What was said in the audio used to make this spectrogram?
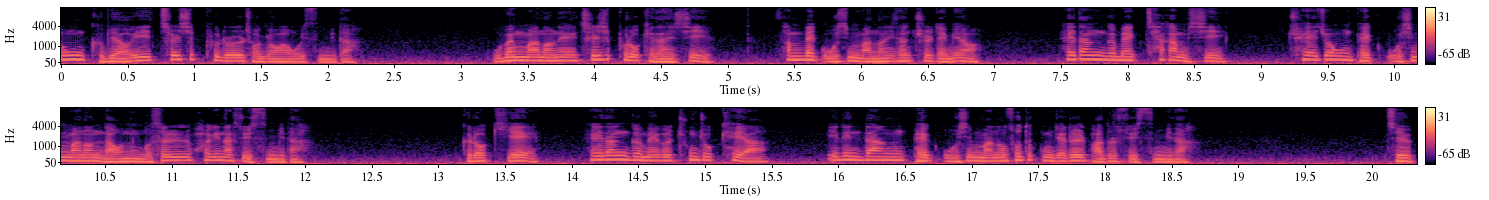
총 급여의 70%를 적용하고 있습니다. 500만 원의 70% 계산 시 350만 원이 산출되며 해당 금액 차감 시 최종 150만 원 나오는 것을 확인할 수 있습니다. 그렇기에 해당 금액을 충족해야 1인당 150만 원 소득공제를 받을 수 있습니다. 즉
